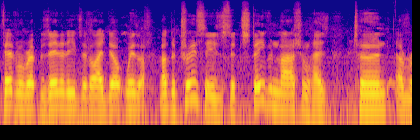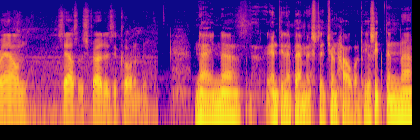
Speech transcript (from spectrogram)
federal representatives that I dealt with. But the truth is that Stephen Marshall has turned around South Australia's economy. Näin äh, entinen pääministeri John Howard. Ja sitten äh,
